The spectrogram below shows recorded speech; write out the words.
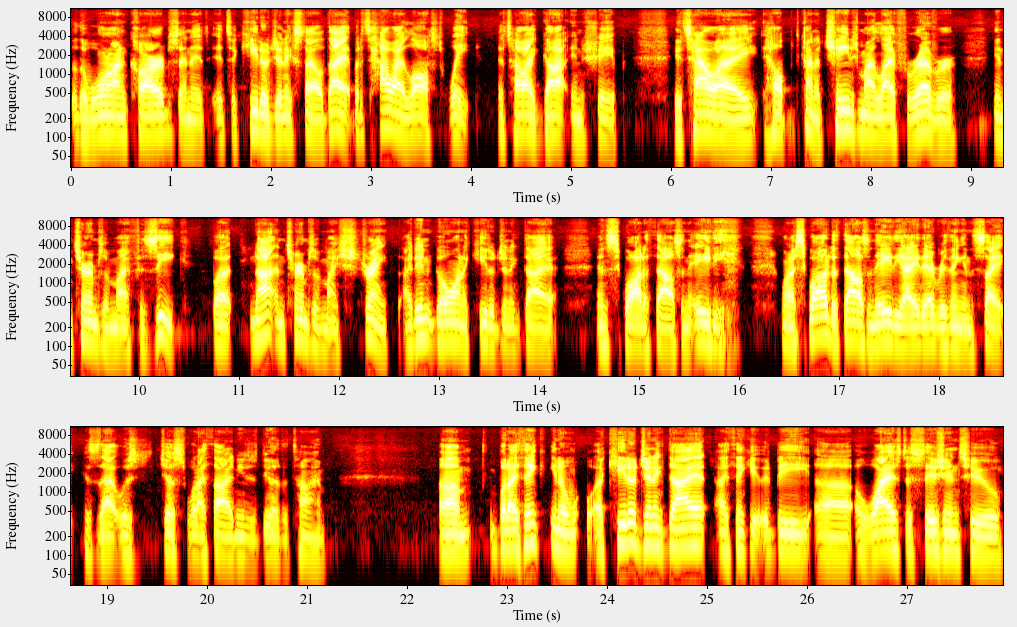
The War on Carbs, and it, it's a ketogenic style diet, but it's how I lost weight. It's how I got in shape. It's how I helped kind of change my life forever in terms of my physique, but not in terms of my strength. I didn't go on a ketogenic diet and squat 1,080. When I squatted 1,080, I ate everything in sight because that was just what I thought I needed to do at the time. Um, but I think you know a ketogenic diet. I think it would be uh, a wise decision to,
